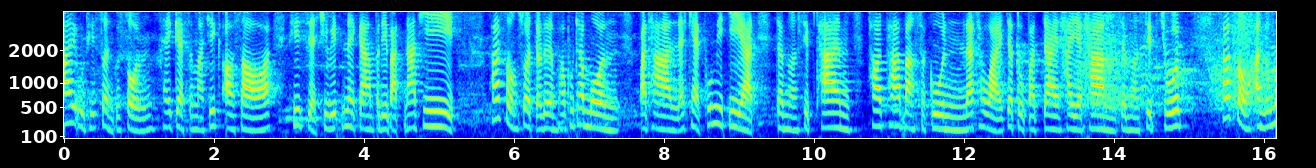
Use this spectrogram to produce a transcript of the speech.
้ายอุทิศส่วนกุศล ให้แก่สมาชิกอสที่เสียชีวิตในการปฏิบัติหน้าที่ พระสงฆ์สวดเจริญพระพุทธมนต์ประธานและแขกผู้มีเกียรติจำนวน 10 ท่าน ทอดผ้าบางสกุล และถวายจตุปัจจัยทายธรรมจำนวน 10 ชุดพระสงฆ์อนุโม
